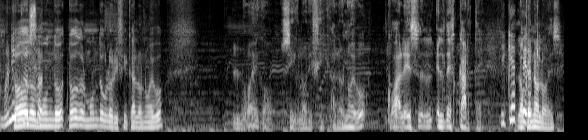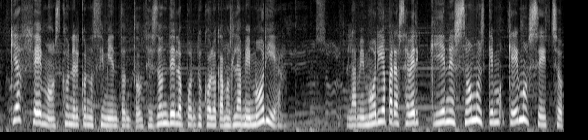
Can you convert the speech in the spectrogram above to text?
Bueno, todo incluso- el mundo, todo el mundo glorifica lo nuevo. Luego, si glorifica lo nuevo, ¿cuál es el, el descarte? ¿Y qué, Lo que no lo es. ¿Qué hacemos con el conocimiento entonces? ¿Dónde lo, lo colocamos? ¿La memoria? La memoria para saber quiénes somos, qué, qué hemos hecho.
